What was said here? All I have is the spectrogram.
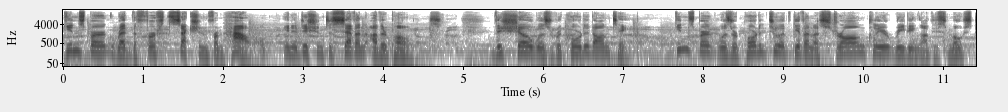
Ginsberg read the first section from Howl, in addition to seven other poems. This show was recorded on tape. Ginsberg was reported to have given a strong, clear reading of his most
